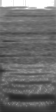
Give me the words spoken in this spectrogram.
Mm-hmm.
